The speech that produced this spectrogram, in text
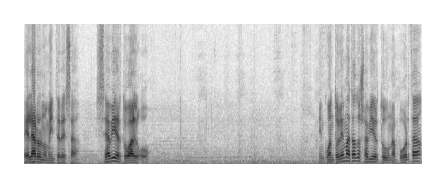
El aro no me interesa. Se ha abierto algo. En cuanto le he matado se ha abierto una puerta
